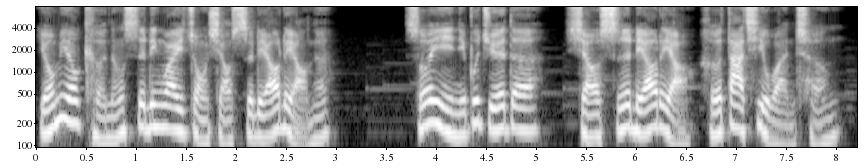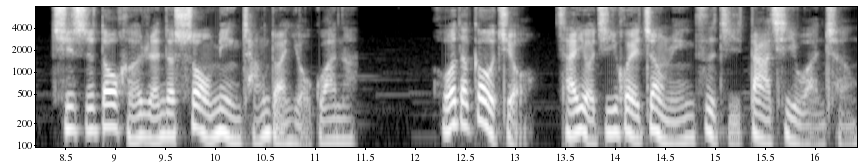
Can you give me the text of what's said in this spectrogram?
有没有可能是另外一种小时了了呢？所以你不觉得小时了了和大器晚成，其实都和人的寿命长短有关呢？活得够久，才有机会证明自己大器晚成；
